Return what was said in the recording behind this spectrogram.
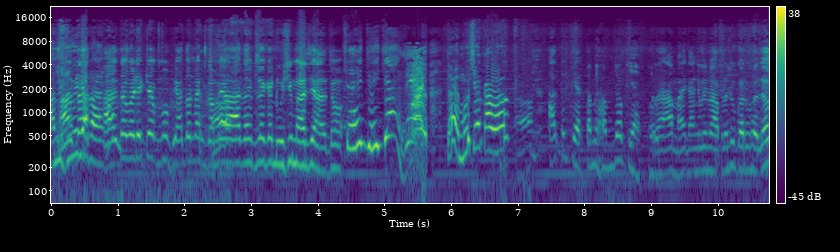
અમે જોઈ તો- હાલ તો વળી કે હું ફ્યાદો ના ગમે આ એટલે કે ડૂસી મારશે હાલ તો. જઈ જોઈ જા તો હું શું કહો? આ તો કે તમે સમજો કે આ માય કાંગલી નું આપણે શું કરવું હેલો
